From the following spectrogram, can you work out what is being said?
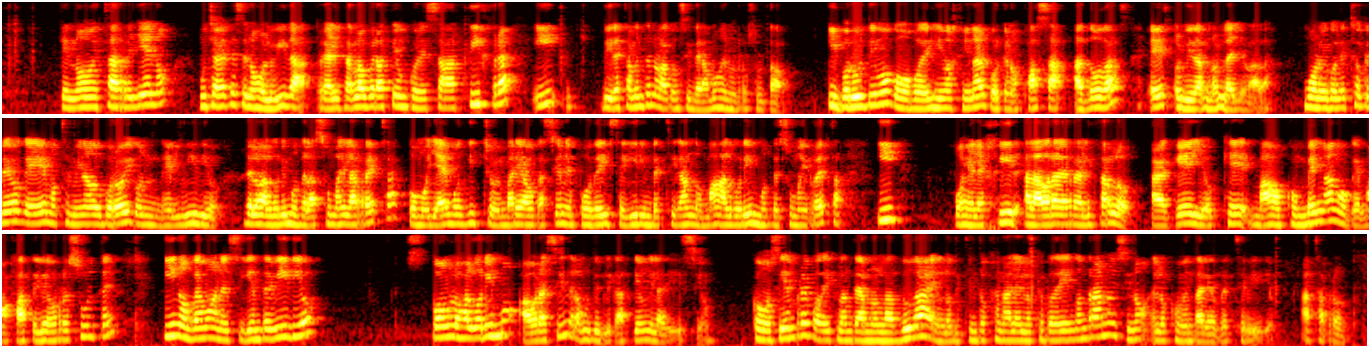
que no está relleno, muchas veces se nos olvida realizar la operación con esa cifra y directamente no la consideramos en el resultado. Y por último, como podéis imaginar, porque nos pasa a todas, es olvidarnos la llevada. Bueno, y con esto creo que hemos terminado por hoy con el vídeo de los algoritmos de la suma y la resta. Como ya hemos dicho en varias ocasiones, podéis seguir investigando más algoritmos de suma y resta y pues elegir a la hora de realizarlo aquellos que más os convengan o que más fáciles os resulten. Y nos vemos en el siguiente vídeo con los algoritmos, ahora sí, de la multiplicación y la división. Como siempre, podéis plantearnos las dudas en los distintos canales en los que podéis encontrarnos y si no, en los comentarios de este vídeo. Hasta pronto.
